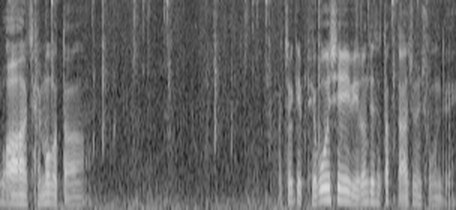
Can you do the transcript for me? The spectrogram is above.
와, 잘 먹었다. 어차피 150 이런 데서 딱 놔주면 좋은데.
